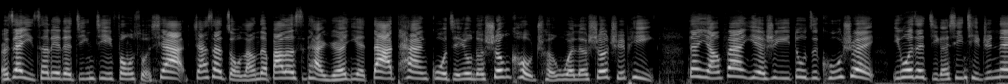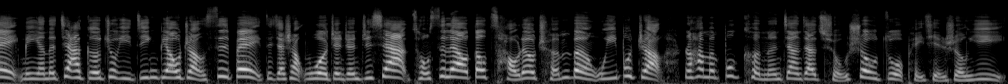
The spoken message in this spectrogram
而在以色列的经济封锁下，加萨走廊的巴勒斯坦人也大叹过节用的牲口成为了奢侈品。但羊贩也是一肚子苦水，因为在几个星期之内，绵羊的价格就已经飙涨四倍，再加上乌俄战争之下，从饲料到草料成本无一不涨，让他们不可能降价求售做赔钱生意。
